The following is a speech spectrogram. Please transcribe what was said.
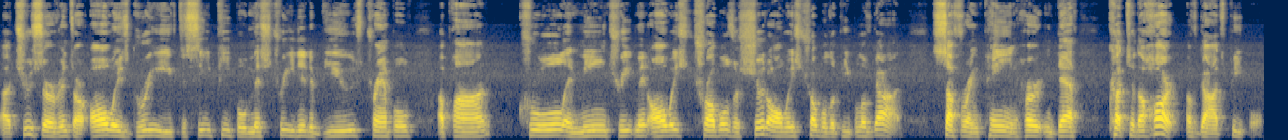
uh, true servants are always grieved to see people mistreated, abused, trampled upon. Cruel and mean treatment always troubles or should always trouble the people of God. Suffering, pain, hurt, and death cut to the heart of God's people.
